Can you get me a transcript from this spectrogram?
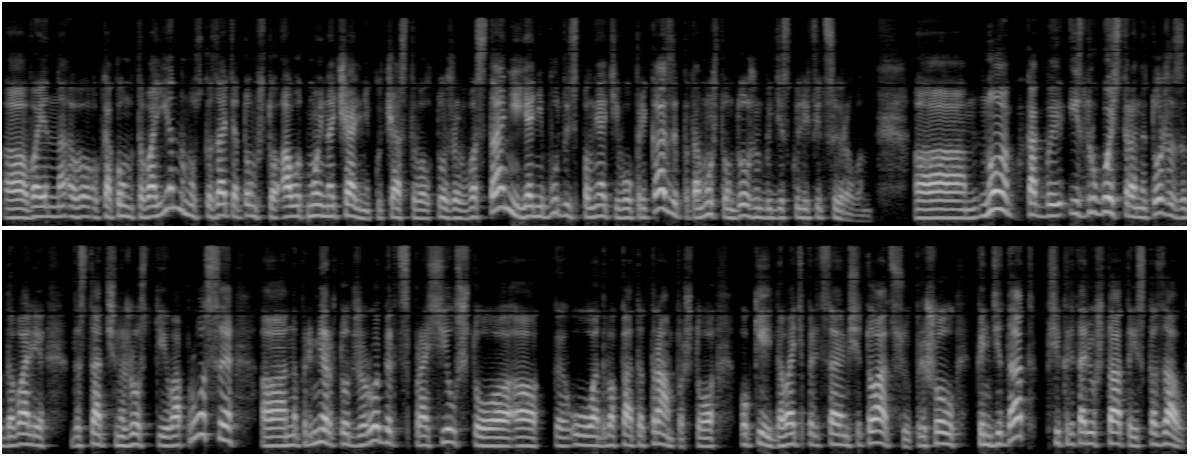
военно, какому-то военному сказать о том, что а вот мой начальник участвовал тоже в восстании, я не буду исполнять его приказы, потому что он должен быть дисквалифицирован. Но как бы и с другой стороны тоже задавали достаточно жесткие вопросы. Например, тот же Роберт спросил, что у адвоката Трампа, что, окей, давайте представим ситуацию. Пришел кандидат к секретарю штата и сказал,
